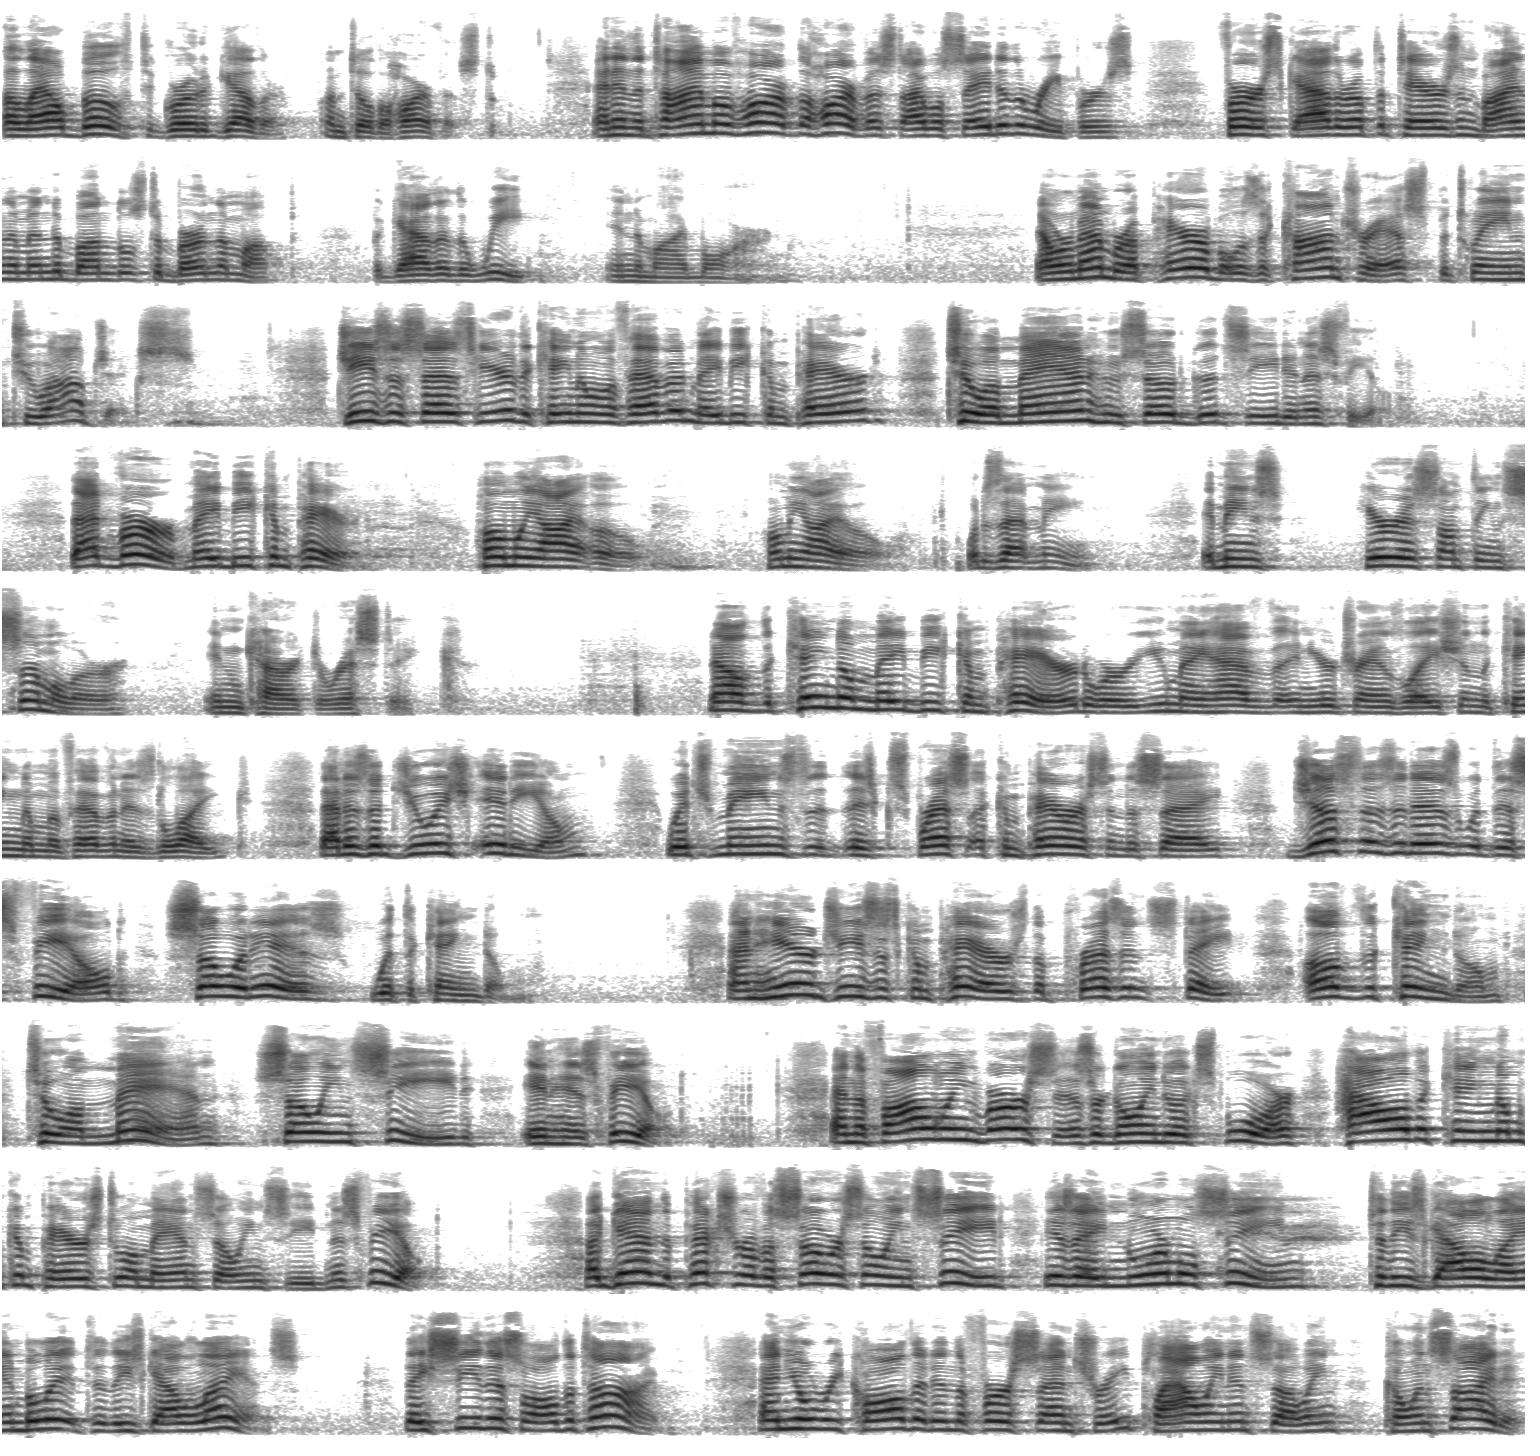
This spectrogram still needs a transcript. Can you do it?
Allow both to grow together until the harvest. And in the time of har- the harvest, I will say to the reapers, First, gather up the tares and bind them into bundles to burn them up, but gather the wheat into my barn. Now remember, a parable is a contrast between two objects. Jesus says here the kingdom of heaven may be compared to a man who sowed good seed in his field. That verb may be compared. Homiio. Homiio. What does that mean? It means here is something similar in characteristic. Now, the kingdom may be compared, or you may have in your translation, the kingdom of heaven is like. That is a Jewish idiom, which means to express a comparison to say, just as it is with this field, so it is with the kingdom. And here Jesus compares the present state of the kingdom to a man sowing seed in his field. And the following verses are going to explore how the kingdom compares to a man sowing seed in his field. Again, the picture of a sower sowing seed is a normal scene to these Galilean to these Galileans. They see this all the time. And you'll recall that in the first century, plowing and sowing coincided.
